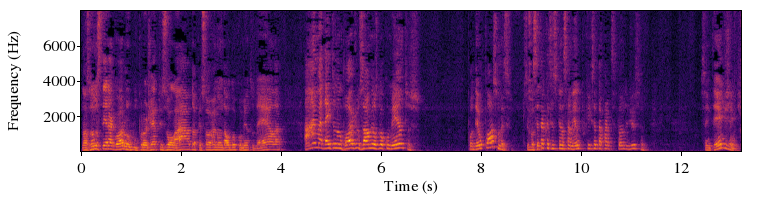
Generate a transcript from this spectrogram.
Nós vamos ter agora um projeto isolado, a pessoa vai mandar o documento dela. Ah, mas daí tu não pode usar os meus documentos. Poder eu posso, mas se você está com esses pensamentos, por que, que você está participando disso? Você entende, gente?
